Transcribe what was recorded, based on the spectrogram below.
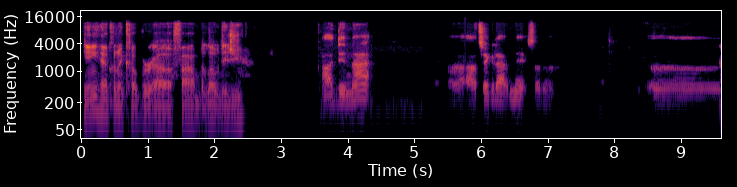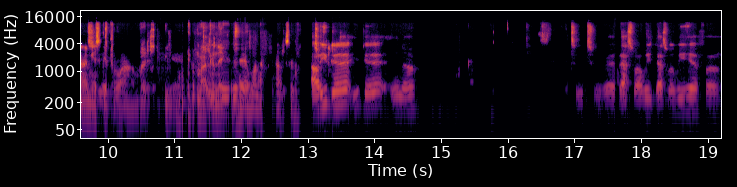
You ain't happen to cover uh five below, did you? I did not. Uh, I'll check it out next. Hold on. Uh, I mean, skip the line, but yeah, my connection had one out too. Oh, you good? You good? You know, two two red. That's why we. That's what we here for.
